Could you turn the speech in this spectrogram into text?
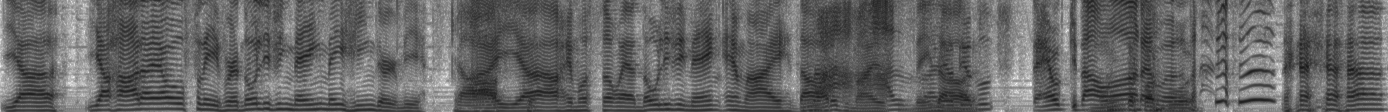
E a, e a rara é o flavor. No living man may hinder me. Nossa. Aí a remoção é No Living Man Am I. Da Nossa, hora demais. Bem da hora. Meu Deus do céu, que da Muito hora, mano.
